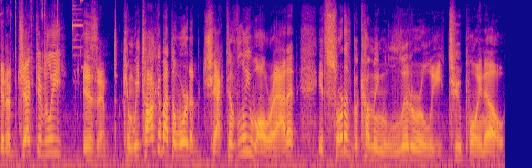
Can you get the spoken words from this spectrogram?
It objectively isn't. Can we talk about the word objectively while we're at it? It's sort of becoming literally 2.0,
